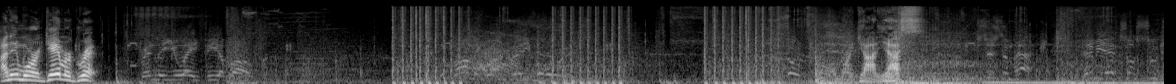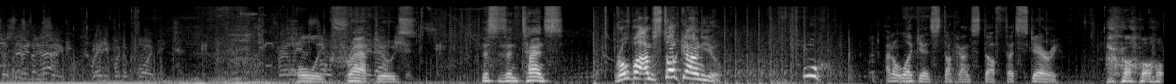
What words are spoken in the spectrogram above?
I need more GamerGrip. Friendly UAV above. Bombing run ready for orders. Assault drone Oh my god, yes. System hack. Enemy exosuits have been disabled. Ready for deployment. Friendly Holy crap, dudes. This is intense. Robot, I'm stuck on you. Whew. I don't like getting stuck on stuff. That's scary. Oh.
